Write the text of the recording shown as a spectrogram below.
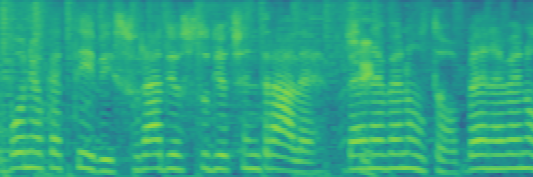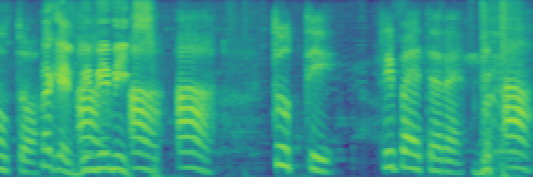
A Buoni o Cattivi su Radio Studio Centrale. Benvenuto, benvenuto. Ma che è il ah, BB Mix? Ah, ah, tutti, ripetere. Ah,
